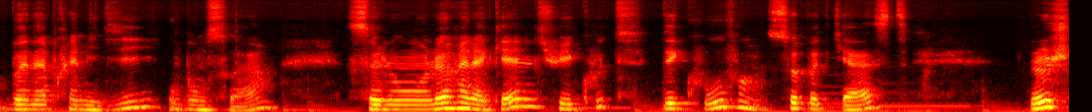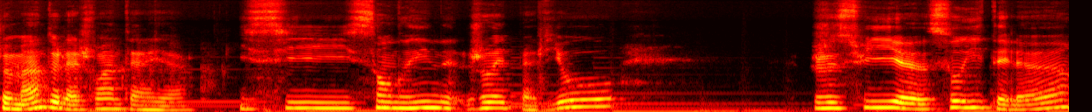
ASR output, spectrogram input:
bon après-midi ou bonsoir, selon l'heure à laquelle tu écoutes, découvres ce podcast, Le chemin de la joie intérieure. Ici Sandrine Joël Pavio, je suis euh, storyteller,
